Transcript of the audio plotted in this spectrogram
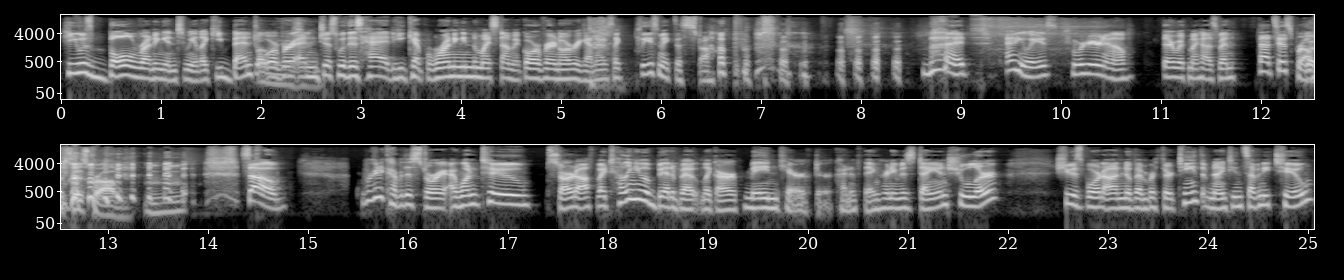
he was bull running into me. Like he bent over and just with his head he kept running into my stomach over and over again. I was like, please make this stop. but anyways, we're here now. They're with my husband. That's his problem. That's his problem. Mhm. So we're going to cover this story. I wanted to start off by telling you a bit about like our main character kind of thing. Her name is Diane Schuler. She was born on November 13th of 1972.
